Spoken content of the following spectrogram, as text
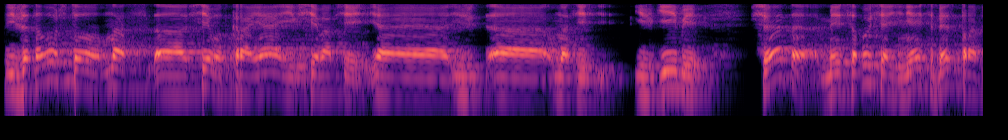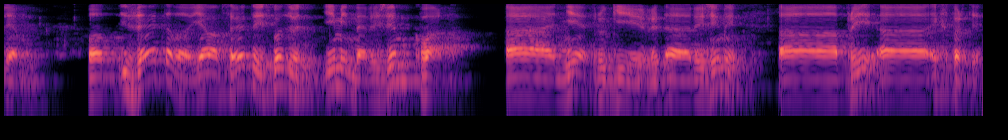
Из-за того, что у нас э, все вот края и все вообще э, из, э, у нас есть изгибы, все это между собой соединяется без проблем. Вот из-за этого я вам советую использовать именно режим Quad, а не другие э, режимы э, при э, экспорте.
